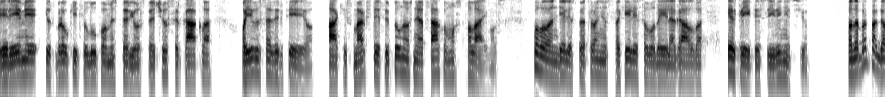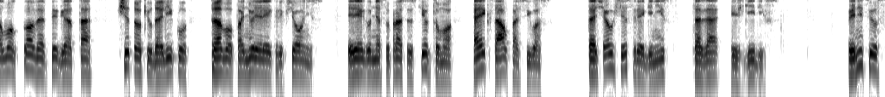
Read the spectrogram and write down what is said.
Ir ėmė jis braukyti lūpomis per jos pečius ir kaklą, o ji visa virpėjo, akis markstėsi pilnos neapsakomos palaimos. Po valandėlės Petronius pakėlė savo dailę galvą ir kreipėsi į Vinicijų. O dabar pagalvok, ko verti greta šitokių dalykų tavo paniurėliai krikščionys. Ir jeigu nesuprasi skirtumo, eik savo pas juos tačiau šis reginys tave išgydys. Vinicijus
